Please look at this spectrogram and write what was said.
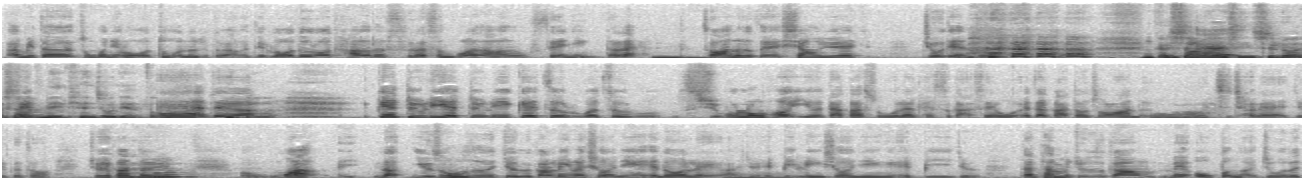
阿面的中国人老多，侬晓得伐？搿点老头老太后头住辣辰光长侪认得唻，嗯早上头侪相约九点钟，对相约星期六，像每天九点钟。哎，对个、该锻炼的锻炼，该走路的走路，全部弄好以后，大家坐下来开始尬三胡，一直尬到中浪头回去吃饭，就搿种，就是讲等于我也那有种是就是讲拎了小人一道来个，就一边拎小人一边就，但他们就是讲蛮 open 个，就会得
